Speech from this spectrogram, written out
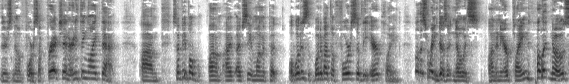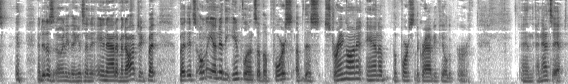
There's no force of friction or anything like that. Um, some people, um, I, have seen one put, well, what is what about the force of the airplane? Well, this ring doesn't know it's on an airplane. All it knows, and it doesn't know anything, it's an inanimate object, but but it's only under the influence of the force of this string on it and of the force of the gravity field of Earth. And, and that's it.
